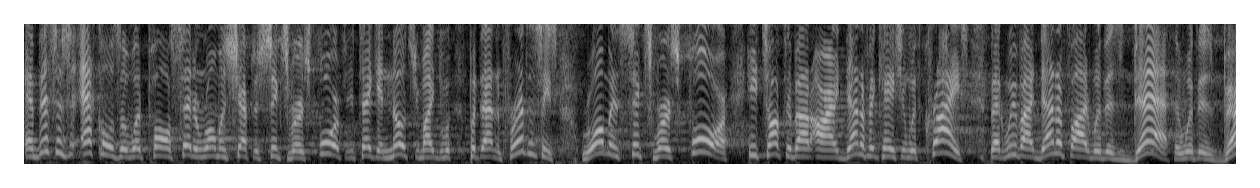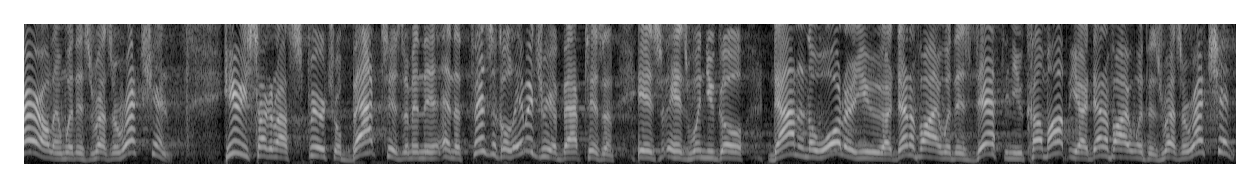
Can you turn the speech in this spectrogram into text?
And this is echoes of what Paul said in Romans chapter 6, verse 4. If you're taking notes, you might put that in parentheses. Romans 6, verse 4, he talks about our identification with Christ, that we've identified with his death and with his burial and with his resurrection. Here he's talking about spiritual baptism, and the, and the physical imagery of baptism is, is when you go down in the water, you identify with his death, and you come up, you identify with his resurrection.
